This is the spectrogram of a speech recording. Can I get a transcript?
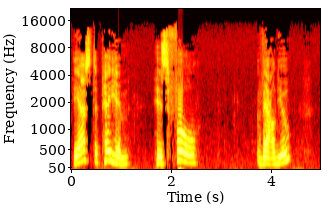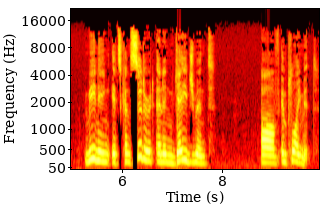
He has to pay him his full value, meaning it's considered an engagement of employment.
